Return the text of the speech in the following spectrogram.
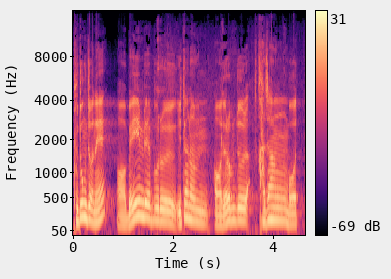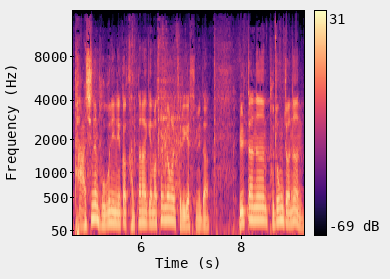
부동전에 어, 메인 밸브를 일단은 어, 여러분들 가장 뭐 다 아시는 부분이니까 간단하게만 설명을 드리겠습니다. 일단은 부동전은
